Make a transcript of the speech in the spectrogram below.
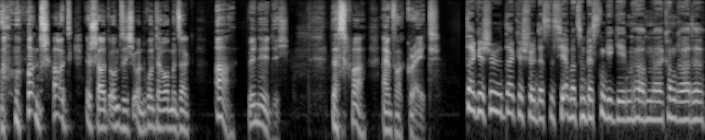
und schaut, er schaut um sich und rundherum und sagt, ah, Venedig. Das war einfach great. Dankeschön, Dankeschön, dass Sie es hier einmal zum Besten gegeben haben. Da kommen gerade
